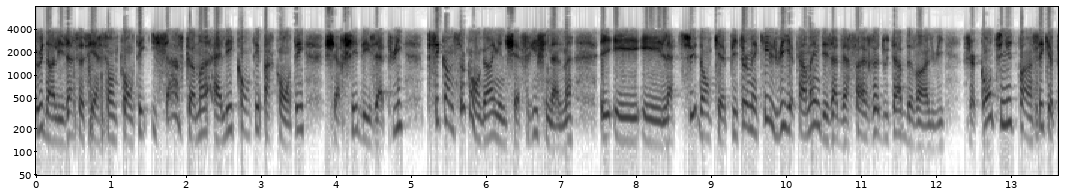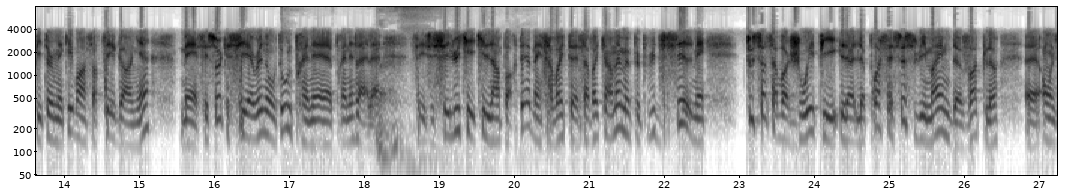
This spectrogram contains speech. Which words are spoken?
eux dans les associations de comté. Ils savent comment aller comté par comté chercher des appuis. Puis c'est comme ça qu'on gagne une chefferie finalement. Et, là-dessus, donc, Peter McKay, lui, il a quand même des adversaires redoutables devant lui. Je continue de penser que Peter McKay va en sortir gagnant, mais c'est sûr que si Aaron O'Toole prenait, prenait la, c'est lui qui, qui l'emportait, ben ça va être, ça va être quand même un peu plus difficile. Mais tout ça, ça va jouer. Puis le, processus lui-même de vote, là, euh, on le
